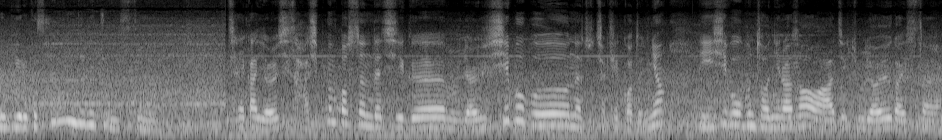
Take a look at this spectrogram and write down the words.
여기 이렇게 사람들이 좀 있어요. 제가 10시 40분 버스인데 지금 10시 15분에 도착했거든요. 25분 전이라서 아직 좀 여유가 있어요.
